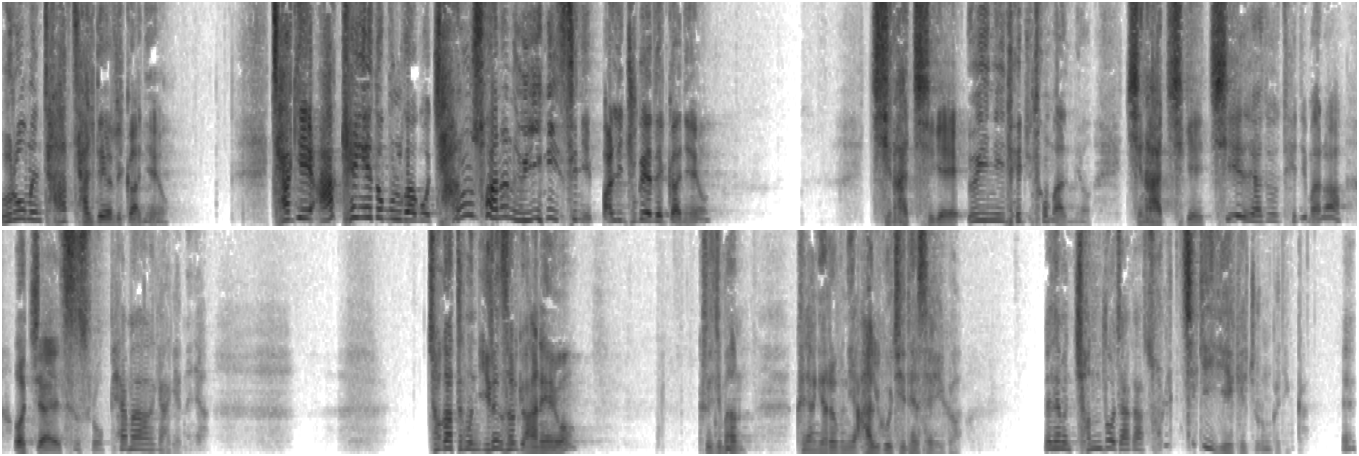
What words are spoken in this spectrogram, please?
의로우면 잘 돼야 될 거 아니에요. 자기의 악행에도 불구하고 장수하는 의인이 있으니 빨리 죽어야 될 거 아니에요. 지나치게 의인이 되지도 말며 지나치게 지혜자도 되지 마라 어찌하여 스스로 패망하게 하겠느냐 저 같으면 이런 설교 안 해요 그러지만 그냥 여러분이 알고 지내세요 이거 왜냐하면 전도자가 솔직히 얘기해 주는 거니까 예?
